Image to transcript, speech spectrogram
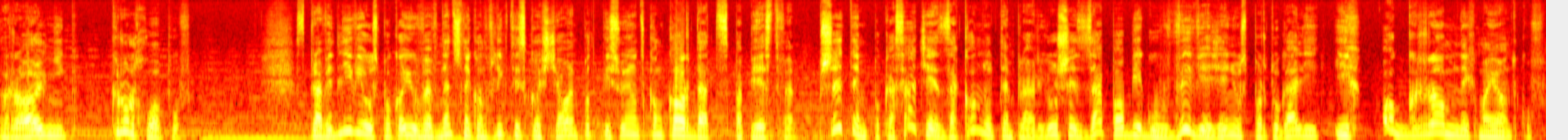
rolnik, król chłopów. Sprawiedliwie uspokoił wewnętrzne konflikty z kościołem, podpisując konkordat z papiestwem. Przy tym po kasacie zakonu templariuszy zapobiegł wywiezieniu z Portugalii ich ogromnych majątków.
